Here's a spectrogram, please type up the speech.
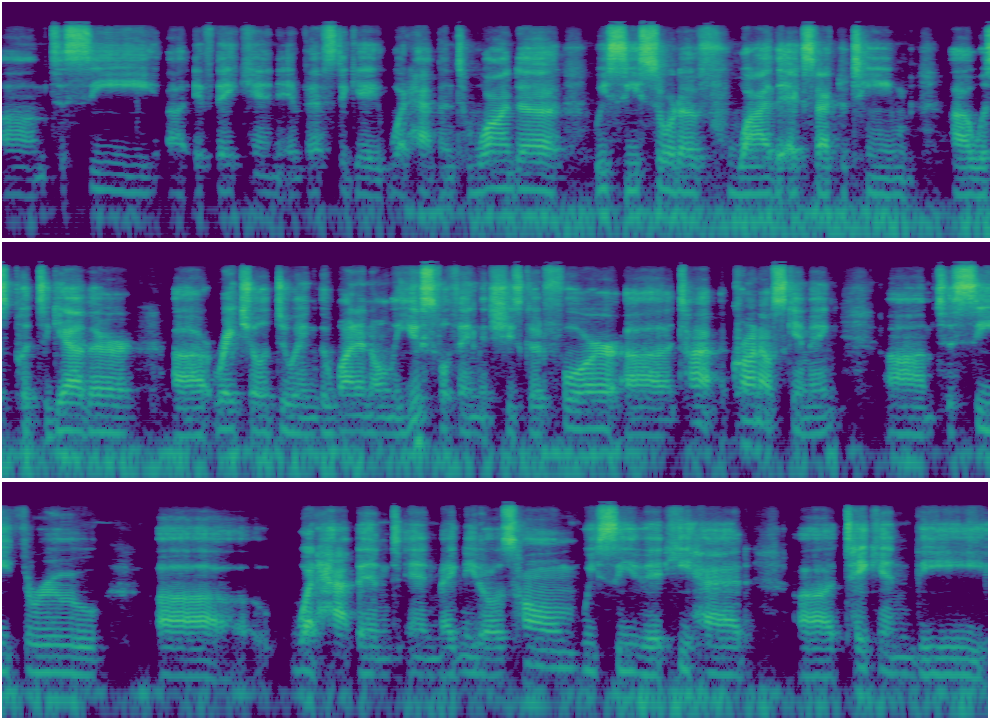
um, to see uh, if they can investigate what happened to Wanda. We see sort of why the X Factor team uh, was put together. Uh, Rachel doing the one and only useful thing that she's good for, uh, t- chrono skimming um, to see through uh, what happened in Magneto's home. We see that he had uh, taken the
